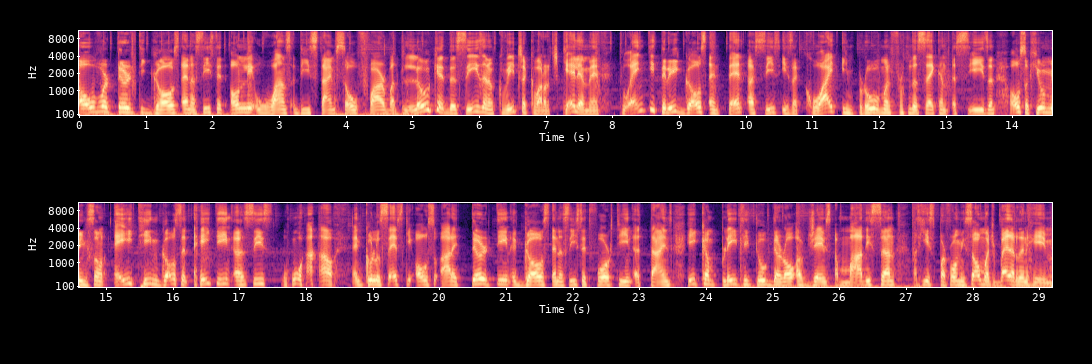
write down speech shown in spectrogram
over 30 goals and assisted only once this time so far. But look at the season of Khvicha Kvaratskhelia, man. 23 goals and 10 assists is a quite improvement from the second season. Also, Heung-min Son 18 goals and 18 assists. Wow! And Kulusevski also added 13 goals and assisted 14 times. He completely took the role of James Maddison, but he's performing so much better than him.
